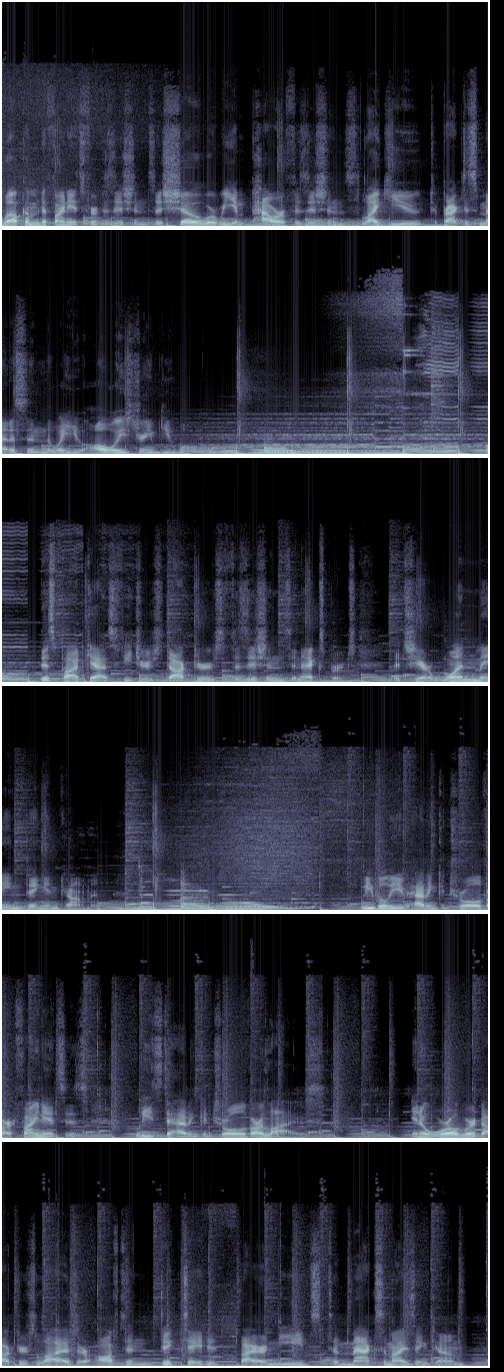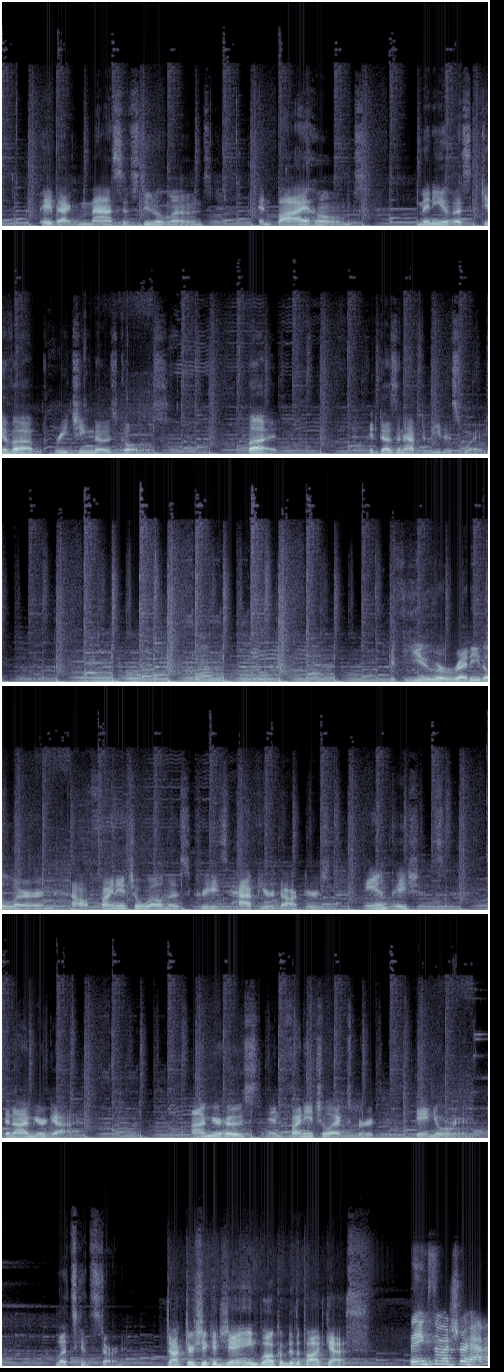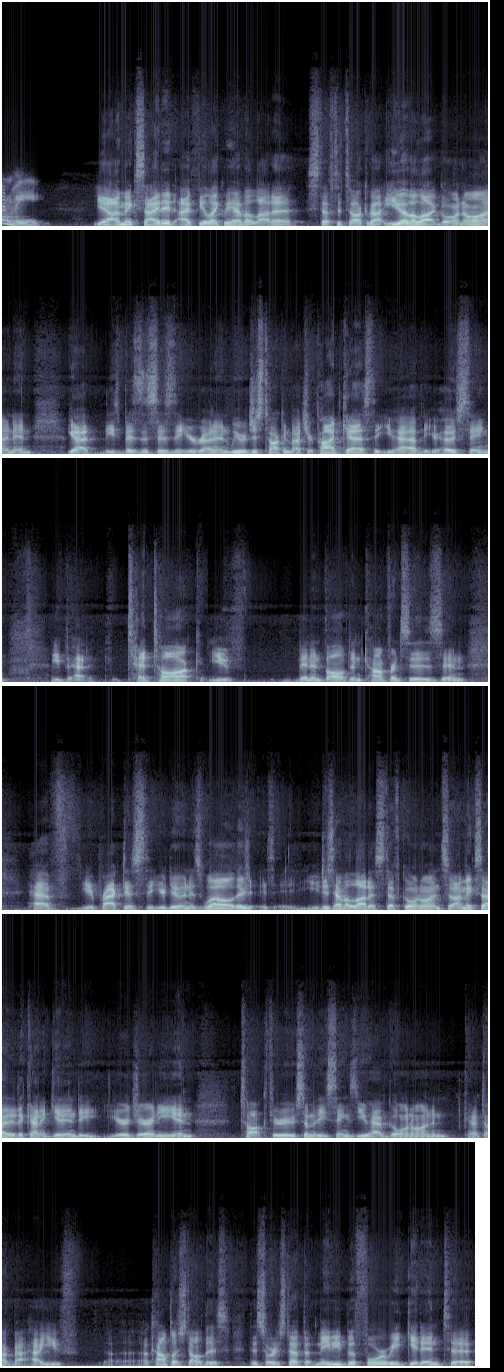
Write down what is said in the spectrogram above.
Welcome to Finance for Physicians, a show where we empower physicians like you to practice medicine the way you always dreamed you would. This podcast features doctors, physicians, and experts that share one main thing in common. We believe having control of our finances leads to having control of our lives. In a world where doctors' lives are often dictated by our needs to maximize income, pay back massive student loans, and buy homes, many of us give up reaching those goals. But it doesn't have to be this way. If you are ready to learn how financial wellness creates happier doctors and patients, then I'm your guy. I'm your host and financial expert, Daniel Wren let's get started. Dr. Shikha Jain, welcome to the podcast. Thanks so much for having me. Yeah, I'm excited. I feel like we have a lot of stuff to talk about. You have a lot going on and you got these businesses that you're running. We were just talking about your podcast that you have that you're hosting. You've had a TED Talk, you've been involved in conferences and have your practice that you're doing as well. There's you just have a lot of stuff going on. So I'm excited to kind of get into your journey and talk through some of these things you have going on and kind of talk about how you've uh, accomplished all this this sort of stuff. But maybe before we get into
